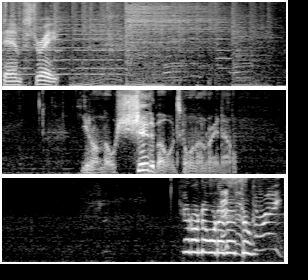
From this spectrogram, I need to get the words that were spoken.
Damn straight. You don't know shit about what's going on right now. You don't know what I This did is do. great!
